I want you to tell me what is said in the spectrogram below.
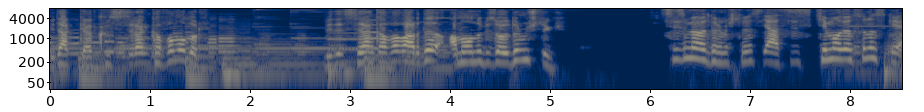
Bir dakika kız Sinan kafa mı olur? Bir de Sinan kafa vardı ama onu biz öldürmüştük. Siz mi öldürmüştünüz? Ya siz kim oluyorsunuz ki?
